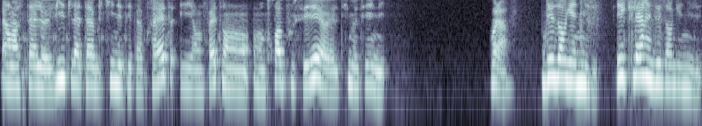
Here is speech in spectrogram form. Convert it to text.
Elle installe vite la table qui n'était pas prête et en fait en, trois poussées, euh, Timothée est né. Voilà, désorganisé, éclair et désorganisé.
